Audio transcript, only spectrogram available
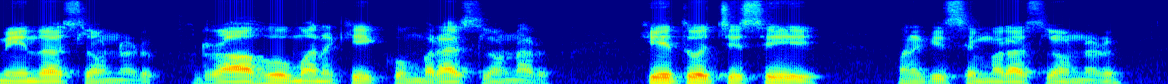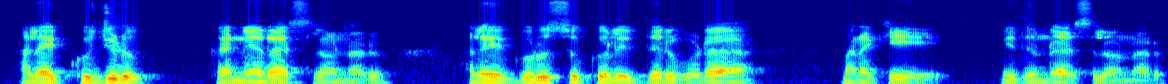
మీన రాశిలో ఉన్నాడు. రాహు మనకి కుంభరాశిలో ఉన్నారు. కేతు వచ్చేసి మనకి సింహరాశిలో ఉన్నాడు. అలాగే కుజుడు కన్యా రాశిలో ఉన్నారు. అలాగే గురు శుక్రులు ఇద్దరు కూడా మనకి మిథున రాశిలో ఉన్నారు.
